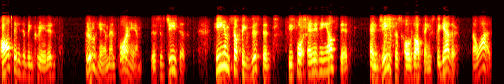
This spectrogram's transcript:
All things have been created through him and for him. This is Jesus. He himself existed before anything else did, and Jesus holds all things together. Now watch.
